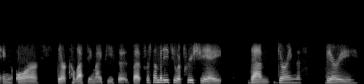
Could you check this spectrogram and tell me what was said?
something or they're collecting my pieces. But for somebody to appreciate them during this very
